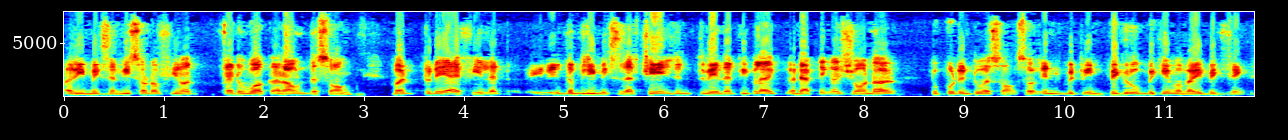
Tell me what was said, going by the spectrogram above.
a remix and we sort of, you know, try to work around the song. But today I feel that the remixes have changed in the way that people are adapting a genre to put into a song. So in between, Big Room became a very big thing.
